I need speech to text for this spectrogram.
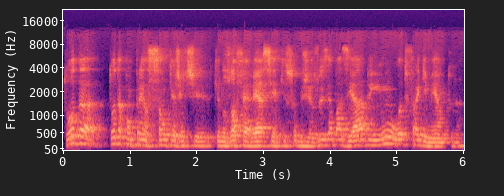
toda, toda a compreensão que a gente que nos oferecem aqui sobre Jesus é baseado em um ou outro fragmento. Né?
